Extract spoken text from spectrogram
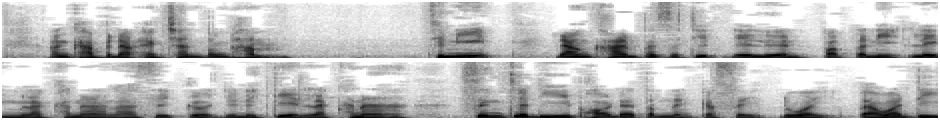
ำอังคารเป็นดาวแอคชั่นต้องทำ ทีนี้ดาวคารประสถิตในเรือนปัตตนิเล็งลัคนาราศีเกิดอยู่ในเกณฑ์ลัคนา ซึ่งจะดีเพราะได้ตำแหน่งเกษตรด้วย แปลว่าดี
